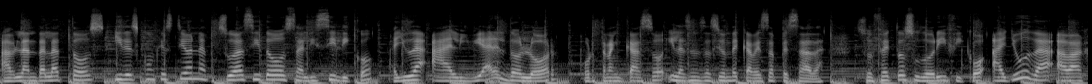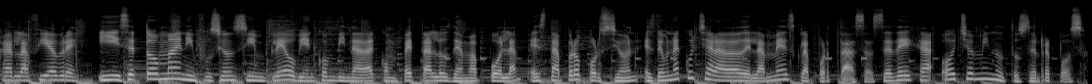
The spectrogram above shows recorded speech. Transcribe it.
Ablanda la tos y descongestiona. Su ácido salicílico ayuda a aliviar el dolor por trancazo y la sensación de cabeza pesada. Su efecto sudorífico ayuda a bajar la fiebre y se toma en infusión simple o bien combinada con pétalos de amapola. Esta proporción es de una cucharada de la mezcla por taza. Se deja 8 minutos en reposo.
